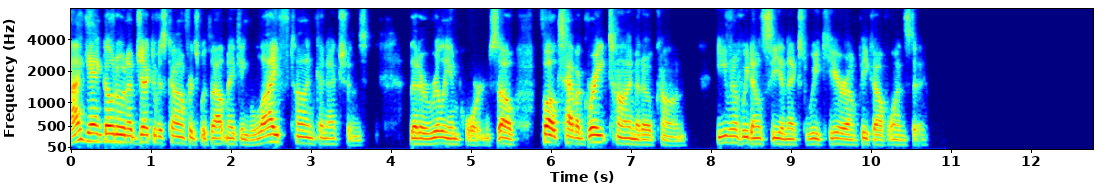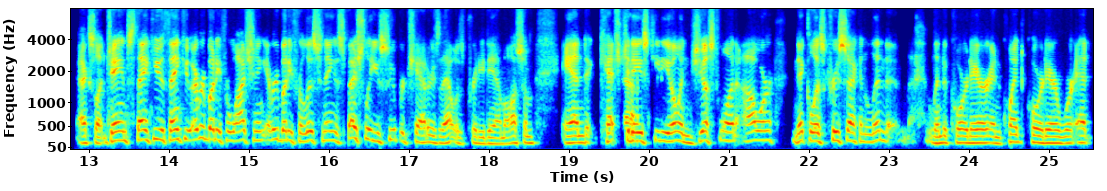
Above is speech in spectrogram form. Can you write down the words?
I can't go to an objectivist conference without making lifetime connections that are really important. So, folks, have a great time at Ocon, even if we don't see you next week here on Peikoff Wednesday. Excellent. James, thank you. Thank you, everybody, for watching, everybody for listening, especially you super chatters. That was pretty damn awesome. And catch today's yeah. TDO in just one hour. Nicholas Krusek and Linda, Linda Cordair and Quent Cordair were at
